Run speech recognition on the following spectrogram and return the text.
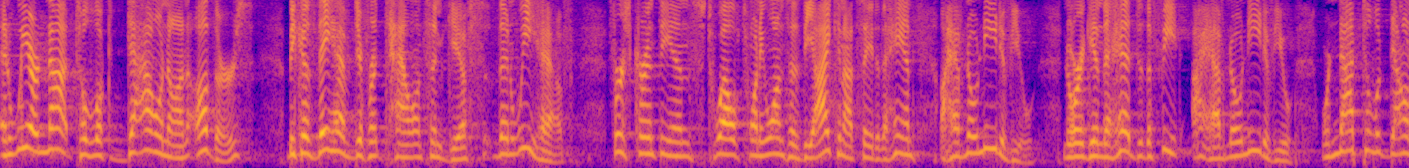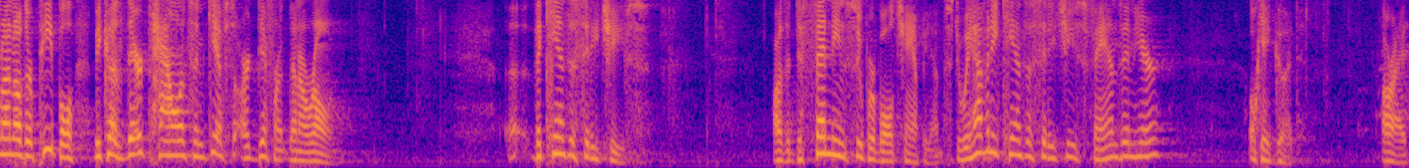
And we are not to look down on others because they have different talents and gifts than we have. 1 Corinthians 12 21 says, The eye cannot say to the hand, I have no need of you, nor again the head to the feet, I have no need of you. We're not to look down on other people because their talents and gifts are different than our own. Uh, the Kansas City Chiefs are the defending Super Bowl champions. Do we have any Kansas City Chiefs fans in here? Okay, good. All right.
